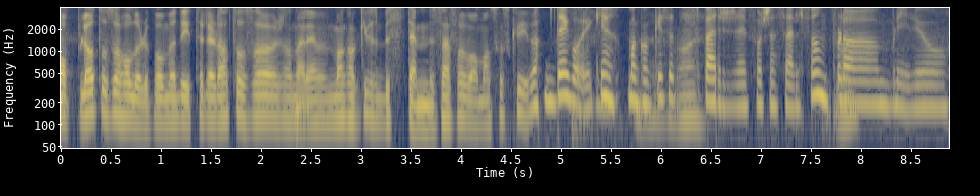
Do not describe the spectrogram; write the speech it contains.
pop- poplåt, og så holder du på med ditt eller datt, og så sånn der, Man kan ikke liksom bestemme seg for hva man skal skrive. Det går ikke. Man kan ikke sette Nei. sperrer for seg selv sånn, for da blir det jo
